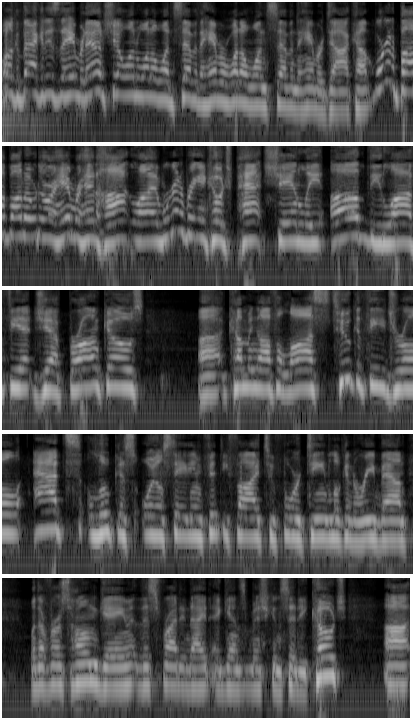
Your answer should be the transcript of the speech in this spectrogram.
Welcome back. It is the Hammer Down Show on 1017 The Hammer, 1017thehammer.com. We're going to pop on over to our Hammerhead hotline. We're going to bring in Coach Pat Shanley of the Lafayette Jeff Broncos, uh, coming off a loss to Cathedral at Lucas Oil Stadium, 55 to 14, looking to rebound with their first home game this Friday night against Michigan City. Coach, uh,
